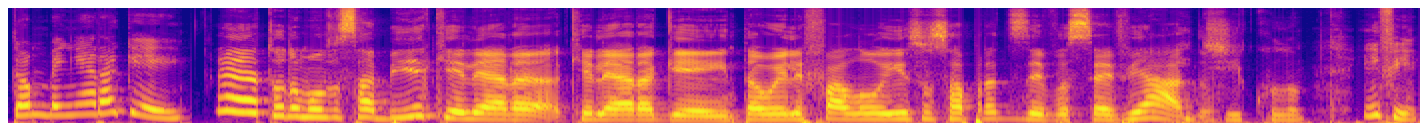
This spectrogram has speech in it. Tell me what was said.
também era gay. É, todo mundo sabia que ele era, que ele era gay, então ele falou isso só pra dizer você é viado. Ridículo. Enfim,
